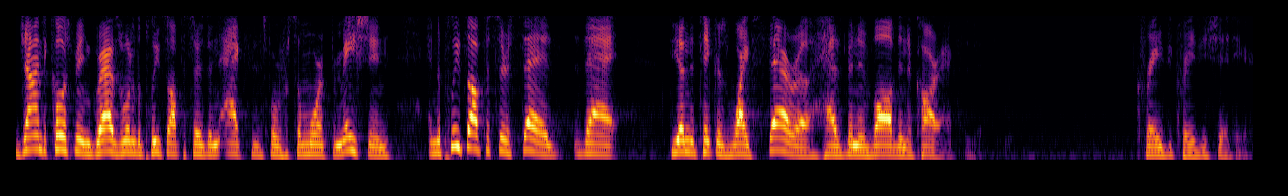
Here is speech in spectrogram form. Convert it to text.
Jonathan Coachman grabs one of the police officers and asks for some more information, and the police officer says that The Undertaker's wife, Sara, has been involved in a car accident. Crazy, crazy shit here.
